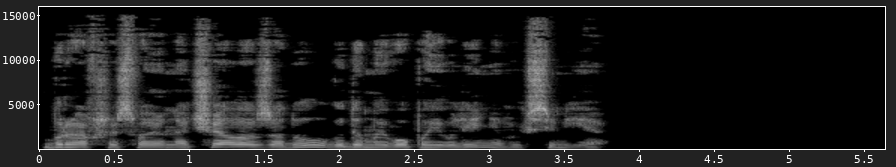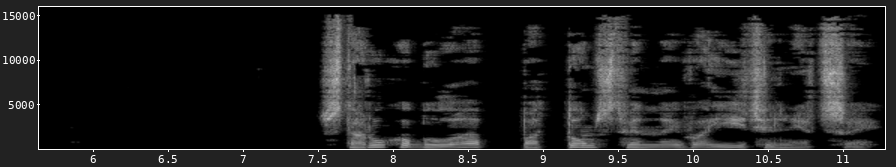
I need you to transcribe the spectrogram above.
бравший свое начало задолго до моего появления в их семье. Старуха была потомственной воительницей,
